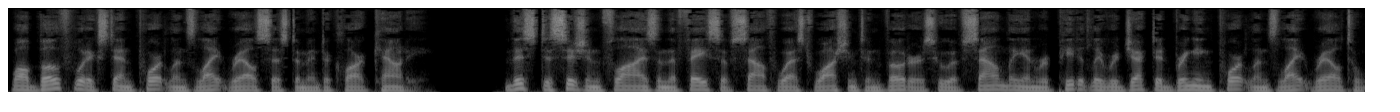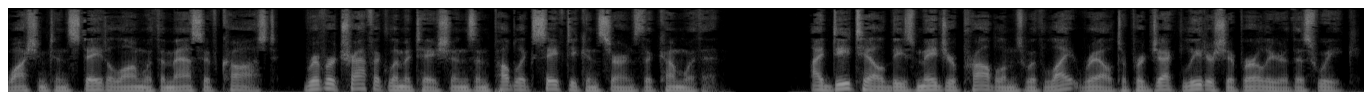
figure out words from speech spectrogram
while both would extend Portland's light rail system into Clark County. This decision flies in the face of Southwest Washington voters who have soundly and repeatedly rejected bringing Portland's light rail to Washington state along with the massive cost, river traffic limitations, and public safety concerns that come with it. I detailed these major problems with light rail to project leadership earlier this week.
